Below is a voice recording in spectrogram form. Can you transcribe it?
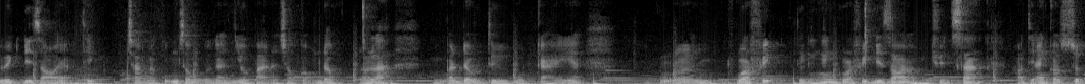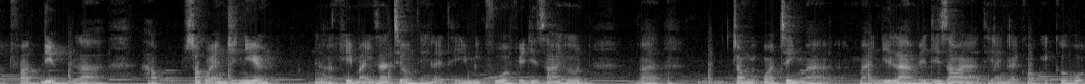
UX design uh, thì chắc là cũng giống với cả nhiều bạn ở trong cộng đồng. Đó là mình bắt đầu từ một cái uh, graphic từ cái ngành graphic design và mình chuyển sang. Uh, thì anh có xuất phát điểm là học software engineer nên là khi mà anh ra trường thì anh lại thấy mình phù hợp với design hơn. Và trong cái quá trình mà mà anh đi làm về design á, thì anh lại có cái cơ hội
